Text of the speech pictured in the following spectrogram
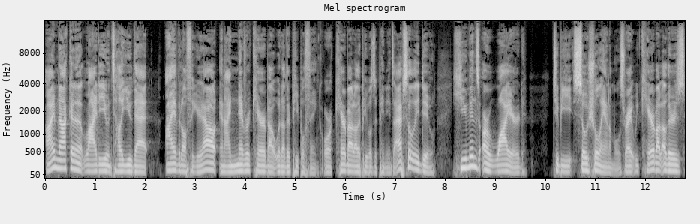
I'm not going to lie to you and tell you that I have it all figured out and I never care about what other people think or care about other people's opinions. I absolutely do. Humans are wired to be social animals, right? We care about others'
